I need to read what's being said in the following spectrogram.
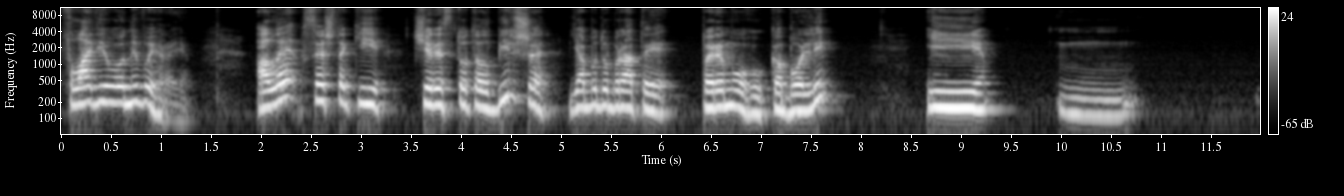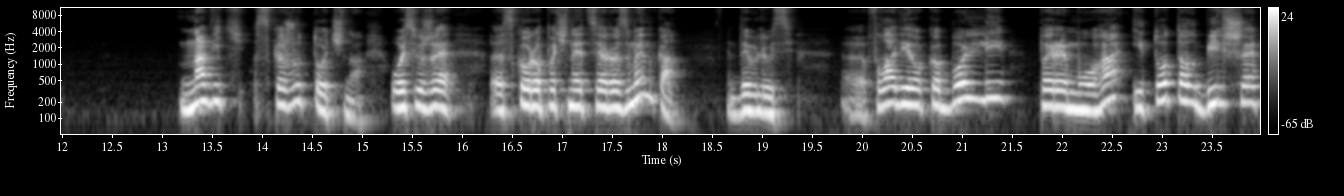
Флавіо не виграє. Але все ж таки через тотал більше я буду брати перемогу Каболлі. І навіть скажу точно, ось уже е, скоро почнеться розминка. Дивлюсь, е, Флавіо Каболлі перемога і тотал більше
